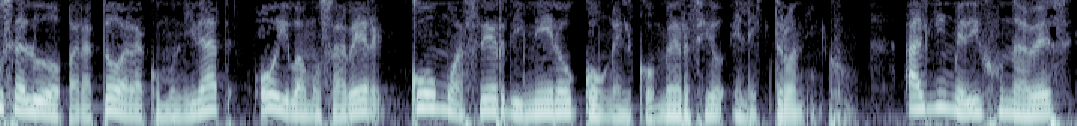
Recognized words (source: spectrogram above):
Un saludo para toda la comunidad. Hoy vamos a ver cómo hacer dinero con el comercio electrónico. Alguien me dijo una vez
